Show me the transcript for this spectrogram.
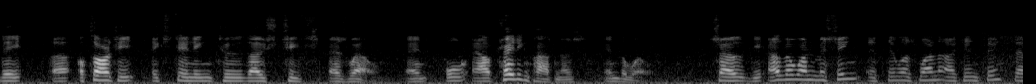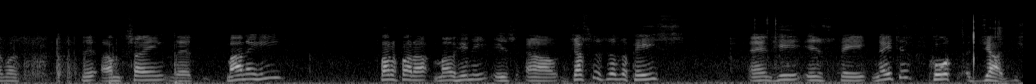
the uh, authority extending to those chiefs as well. and all our trading partners in the world. So the other one missing, if there was one I can think, there was, the, I'm saying that Manahi Parapara Mohini is our Justice of the Peace and he is the native court judge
